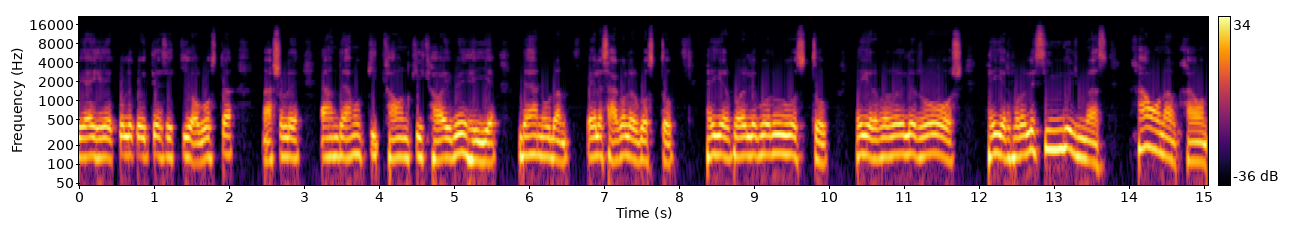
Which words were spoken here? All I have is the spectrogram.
বেয়াই হে কুলে কইতে আছে কি অবস্থা? আসলে এখন দেখো কি খাওন, কি খাওয়াইবে, হেইয়া। দেখান উড়ান এগুলো ছাগলের গোস্ত, হেইয়ার পর হইলে গরুর গোস্ত, হেইয়ার পর হইলে রোস, হেইয়ার পর হইলে চিংড়ির মাছ খাওন আর খাওন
